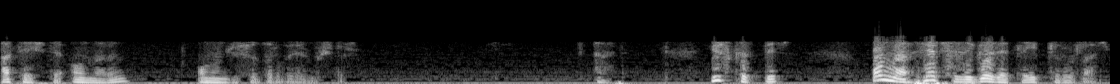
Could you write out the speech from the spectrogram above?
ateşte onların onuncusudur buyurmuştur. Evet. 141 Onlar hep sizi gözetleyip dururlar.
